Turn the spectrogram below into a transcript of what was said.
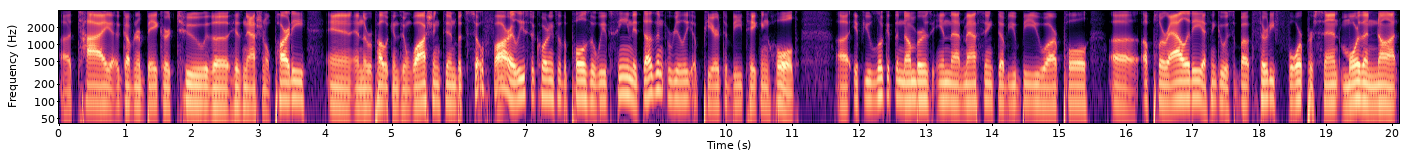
uh, tie Governor Baker to the his national party and, and the Republicans in Washington. But so far, at least according to the polls that we've seen, it doesn't really appear to be taking hold. Uh, if you look at the numbers in that MassInc WBUR poll, uh, a plurality, I think it was about 34%, more than not,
